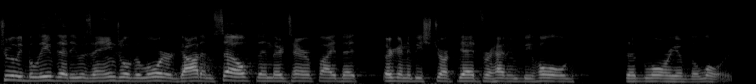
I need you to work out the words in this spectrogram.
truly believe that he was an angel of the Lord or God himself, then they're terrified that they're going to be struck dead for having behold the glory of the Lord.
